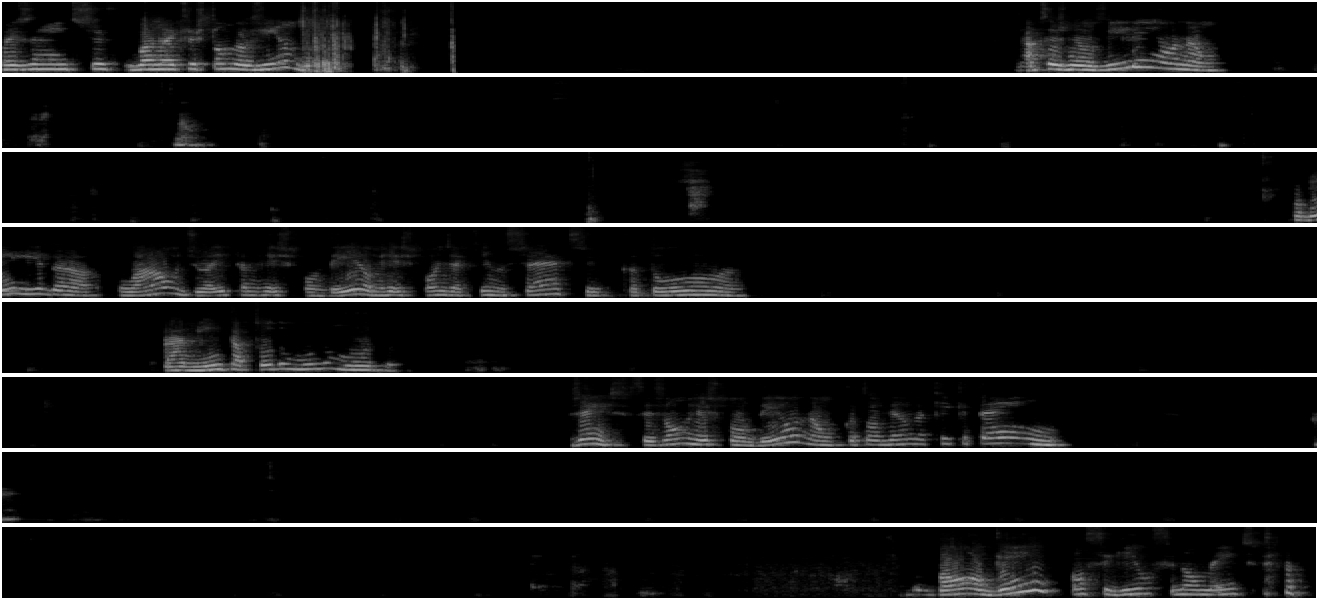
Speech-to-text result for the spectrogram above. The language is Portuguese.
Oi, gente. Boa noite. Vocês estão me ouvindo? Dá para vocês me ouvirem ou não? Não. Alguém liga o áudio aí para me responder, ou me responde aqui no chat, que eu estou. Para mim, está todo mundo mudo. Gente, vocês vão me responder ou não? Porque eu estou vendo aqui que tem Bom, alguém conseguiu finalmente.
